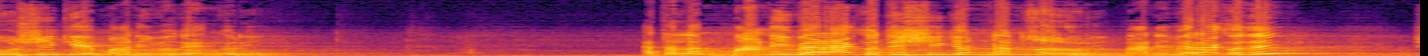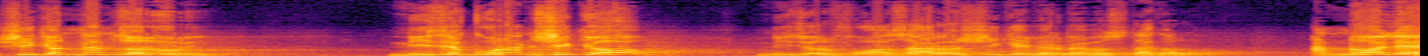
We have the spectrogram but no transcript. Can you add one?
নশিকে মানিব কেন করি এতালে মানিবের আগতি শিখন নান জরুরি মানিবের আগতি শিখন নান জরুরি। নিজে কোরআন শিখো, নিজের ফুয়াশারও শিখাইবার ব্যবস্থা করো। আর নইলে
